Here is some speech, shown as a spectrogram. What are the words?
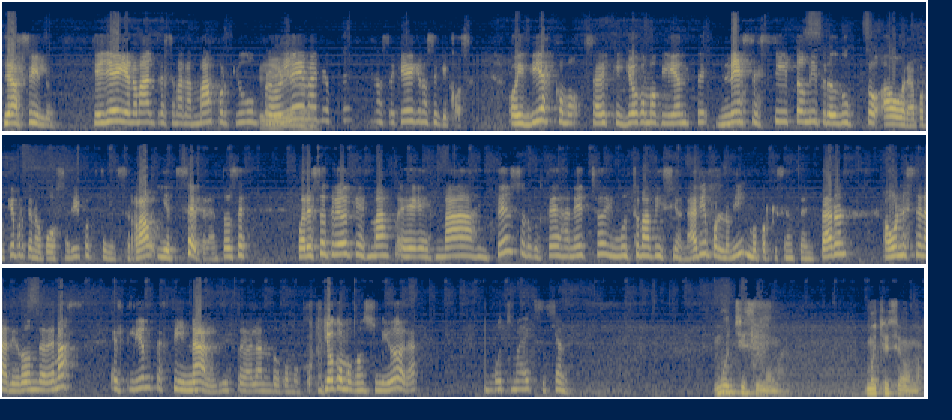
ya filo, que llegue nomás en tres semanas más porque hubo un problema, que no sé qué, que no sé qué cosa. Hoy día es como, sabes que yo como cliente necesito mi producto ahora. ¿Por qué? Porque no puedo salir porque estoy encerrado y etcétera. Entonces, Por eso creo que es más, eh, es más intenso lo que ustedes han hecho y mucho más visionario por lo mismo, porque se enfrentaron a un escenario donde además el cliente final, y estoy hablando como yo como consumidora, mucho más exigente. Muchísimo más, muchísimo más.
